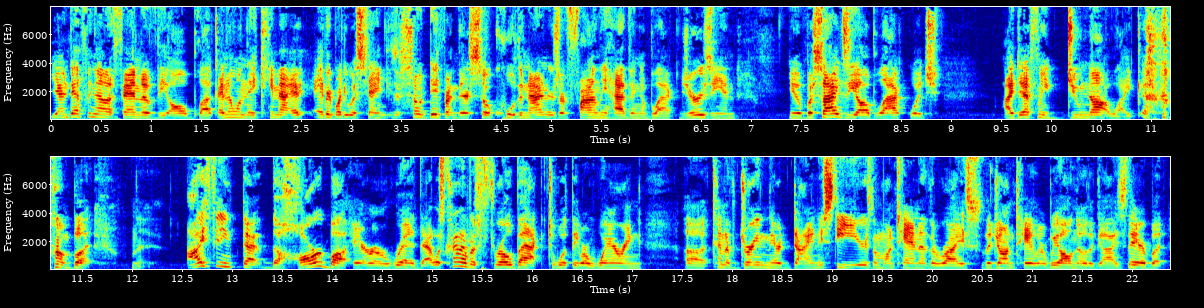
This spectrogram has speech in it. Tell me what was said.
Yeah, I'm definitely not a fan of the all black. I know when they came out, everybody was saying these are so different. They're so cool. The Niners are finally having a black jersey, and you know, besides the all black, which I definitely do not like, but I think that the Harbaugh era red that was kind of a throwback to what they were wearing, uh, kind of during their dynasty years. The Montana, the Rice, the John Taylor. We all know the guys there, but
